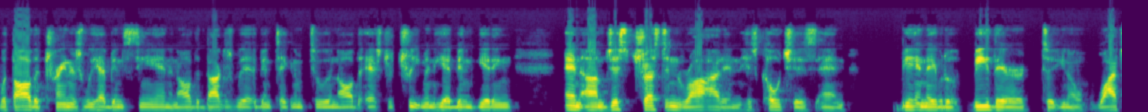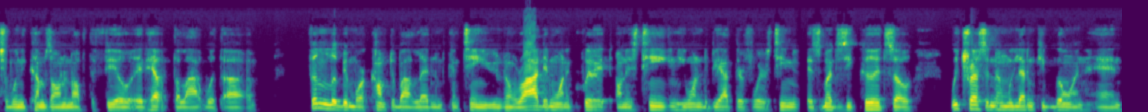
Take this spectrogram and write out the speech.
with all the trainers we had been seeing and all the doctors we had been taking him to, and all the extra treatment he had been getting, and um, just trusting Rod and his coaches and being able to be there to you know watch when he comes on and off the field, it helped a lot with. Uh, feeling a little bit more comfortable about letting him continue. You know, Rod didn't want to quit on his team. He wanted to be out there for his team as much as he could. So we trusted him. We let him keep going. And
